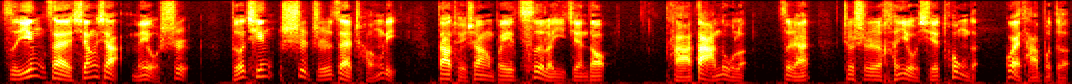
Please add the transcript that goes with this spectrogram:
子英在乡下没有事，德清世职在城里，大腿上被刺了一尖刀。他大怒了，自然这是很有些痛的，怪他不得。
